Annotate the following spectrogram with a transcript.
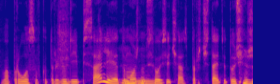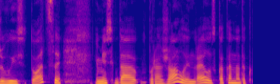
вопросов, которые люди ей писали, и это можно Мгм. все сейчас прочитать. Это очень живые ситуации, и мне всегда поражало и нравилось, как она так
